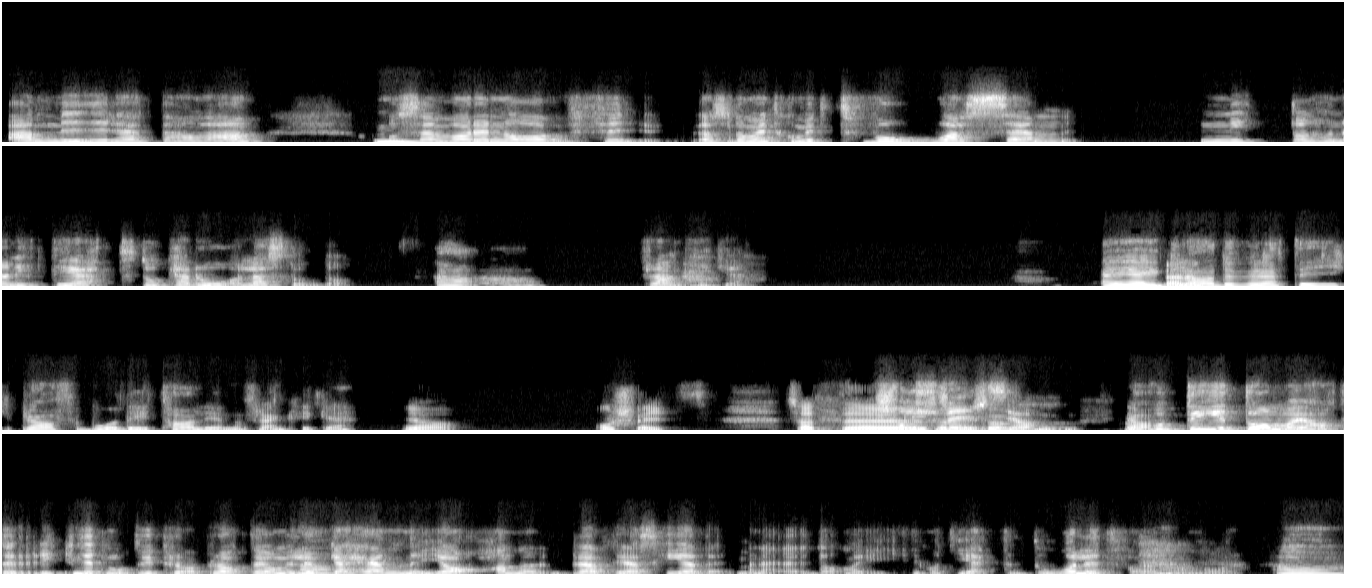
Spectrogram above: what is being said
Amir, hette han va? Mm. Och sen var det nog, alltså de har inte kommit tvåa sedan 1991 då Carola slog dem, Ja. Frankrike. Jag är Men- glad över att det gick bra för både Italien och Frankrike. Ja. Och Schweiz. Så att, eh, Och att- Schweiz, så- ja. ja. Och det, de har ju haft det riktigt mot. Vi pr- pratar ju om Ja. Luca Henny, ja, han har räddat deras heder, men eh, de har ju gått jättedåligt för många år. Ja.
